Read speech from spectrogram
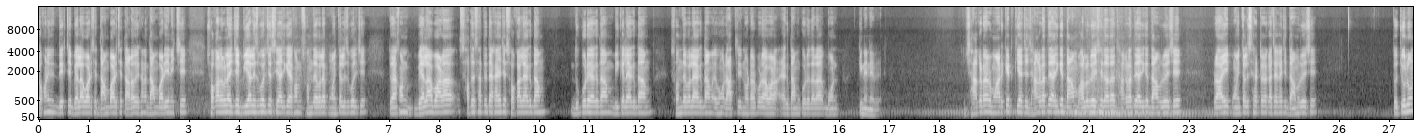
যখনই দেখছে বেলা বাড়ছে, দাম বাড়ছে, তারাও এখানে দাম বাড়িয়ে নিচ্ছে। সকালবেলায় যে বিয়াল্লিশ বলছে, সে আজকে এখন সন্ধ্যাবেলায় পঁয়তাল্লিশ বলছে। তো এখন বেলা বাড়ার সাথে সাথে দেখা যাচ্ছে সকালে এক দাম দুপুরে এক দাম বিকেলে এক দাম সন্ধ্যাবেলা এক দাম এবং রাত্রি নটার পরে আবার এক দাম করে তারা বন্ড কিনে নেবে। ঝাঁকড়ার মার্কেট কী আছে? ঝাঁকড়াতে আজকে দাম ভালো রয়েছে দাদা। ঝাঁকড়াতে আজকে দাম রয়েছে প্রায় পঁয়তাল্লিশ হাজার টাকার কাছাকাছি দাম রয়েছে। তো চলুন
